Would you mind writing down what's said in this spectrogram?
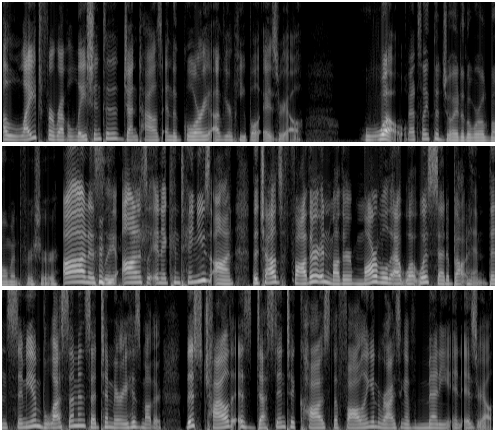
a light for revelation to the Gentiles and the glory of your people Israel. Whoa. That's like the joy to the world moment for sure. Honestly, honestly. And it continues on. The child's father and mother marveled at what was said about him. Then Simeon blessed them and said to Mary, his mother, This child is destined to cause the falling and rising of many in Israel,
